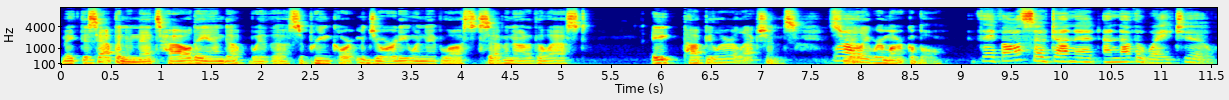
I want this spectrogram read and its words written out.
make this happen. And that's how they end up with a Supreme Court majority when they've lost seven out of the last eight popular elections. It's Well- really remarkable. They've also done it another way too,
